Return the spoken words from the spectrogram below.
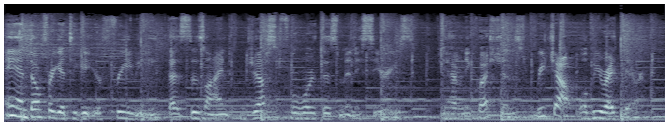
And don't forget to get your freebie that's designed just for this mini series. If you have any questions, reach out. We'll be right there.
